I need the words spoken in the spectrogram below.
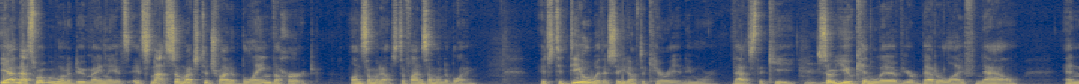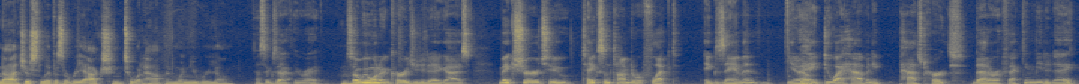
Yeah, and that's what we want to do mainly. It's it's not so much to try to blame the hurt on someone else, to find someone to blame. It's to deal with it so you don't have to carry it anymore. That's the key. Mm-hmm. So you can live your better life now and not just live as a reaction to what happened when you were young. That's exactly right. Mm-hmm. So we want to encourage you today, guys. Make sure to take some time to reflect, examine, you know, Yeah. hey, do I have any past hurts that are affecting me today?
